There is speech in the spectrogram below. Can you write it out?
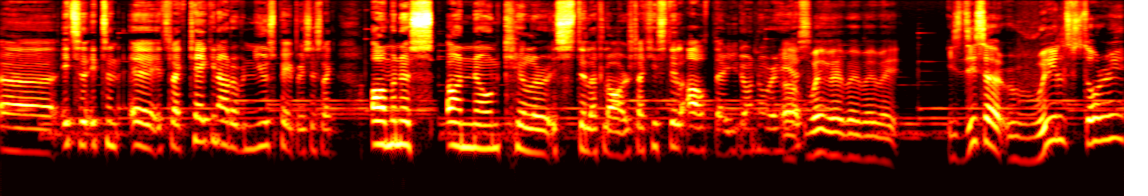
Uh, it's a, it's an uh, it's like taken out of a newspaper. It's just like ominous unknown killer is still at large. Like he's still out there. You don't know where he uh, is. Wait, wait, wait, wait, wait. Is this a real story?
